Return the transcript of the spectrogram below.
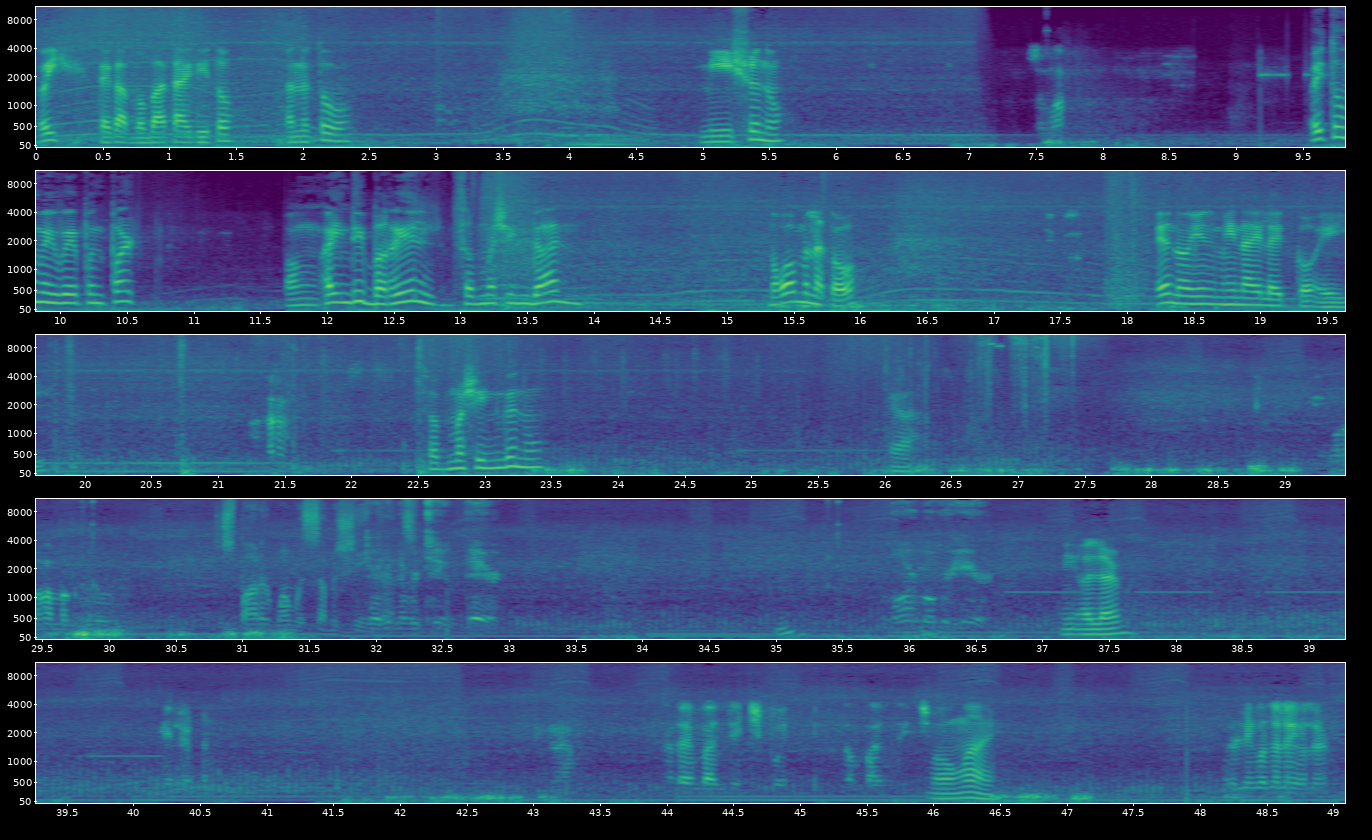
Uy, teka, baba tayo dito. Ano to? Mission, oh. Suma? Ay, to may weapon part. Pang, ay hindi, baril. Submachine gun. Nakuha mo na to? Ayan o, yung hinighlight ko, A. Submachine gun, oh. Yeah. Hindi mo na ka mag-drone. Just spotted one with submachine Target guns. number two, there. Alarm over here. May alarm. Kailan? Ano yung vantage point? Ang vantage. Oo nga eh. Paraling ko na lang yung alarm.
